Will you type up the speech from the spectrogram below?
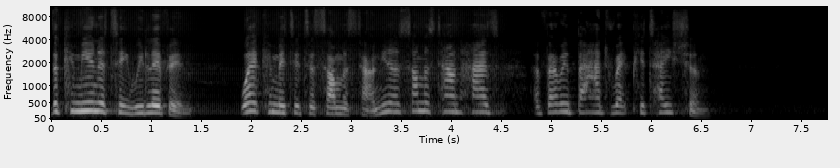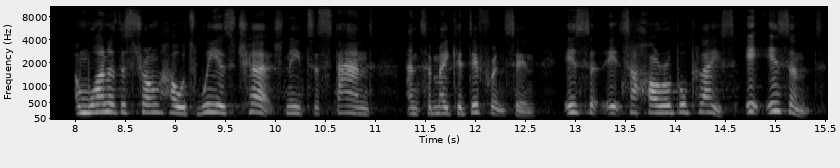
the community we live in, we're committed to Somerstown. You know, Somerstown has a very bad reputation. And one of the strongholds we as church need to stand and to make a difference in is that it's a horrible place. It isn't.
